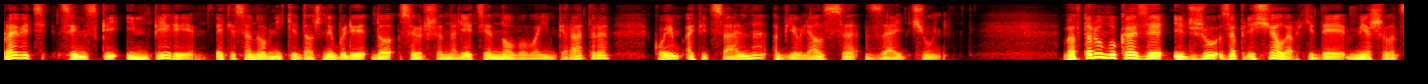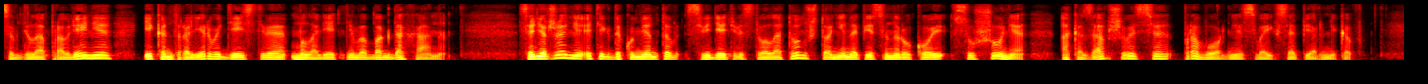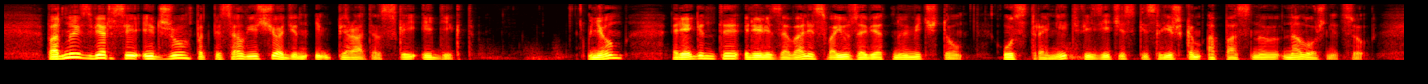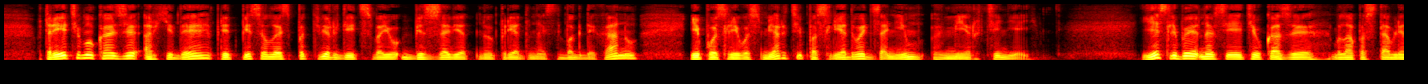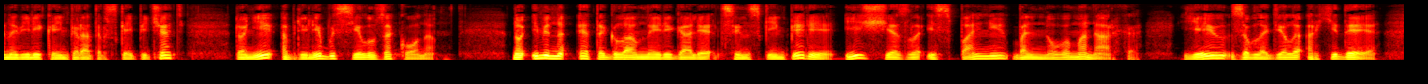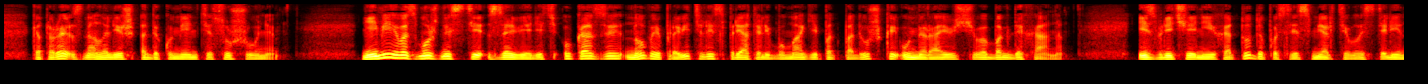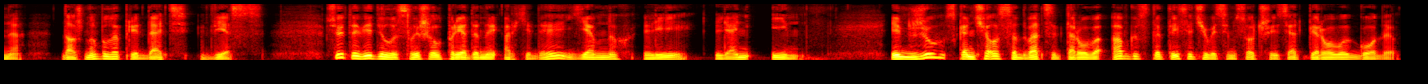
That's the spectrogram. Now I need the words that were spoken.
Править Цинской империей эти сановники должны были до совершеннолетия нового императора, коим официально объявлялся Зайчунь. Во втором указе Иджу запрещал орхидее вмешиваться в дела правления и контролировать действия малолетнего Багдахана. Содержание этих документов свидетельствовало о том, что они написаны рукой Сушуня, оказавшегося проворнее своих соперников. По одной из версий Иджу подписал еще один императорский эдикт. В нем регенты реализовали свою заветную мечту — устранить физически слишком опасную наложницу. В третьем указе Орхидея предписывалось подтвердить свою беззаветную преданность Багдыхану и после его смерти последовать за ним в мир теней. Если бы на все эти указы была поставлена великая императорская печать, то они обрели бы силу закона. Но именно эта главная регалия Цинской империи и исчезла из спальни больного монарха, Ею завладела орхидея, которая знала лишь о документе Сушуня. Не имея возможности заверить указы, новые правители спрятали бумаги под подушкой умирающего Багдыхана. Извлечение их оттуда после смерти властелина должно было придать вес. Все это видел и слышал преданный орхидее Евнух Ли Лянь-Ин. Инджу скончался 22 августа 1861 года.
